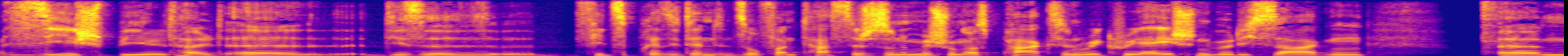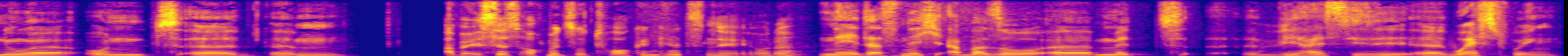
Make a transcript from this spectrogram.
sie spielt halt äh, diese Vizepräsidentin so fantastisch. So eine Mischung aus Parks and Recreation, würde ich sagen. Ähm, nur und äh, ähm, Aber ist das auch mit so Talking Heads? Nee, oder? nee, das nicht, aber so äh, mit, äh, wie heißt die, äh, West Wing.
